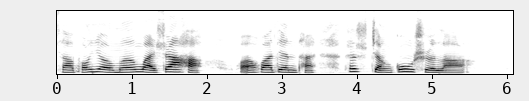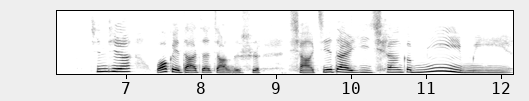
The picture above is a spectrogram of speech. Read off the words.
小朋友们晚上好，花花电台开始讲故事啦。今天我给大家讲的是《小鸡的一千个秘密》。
